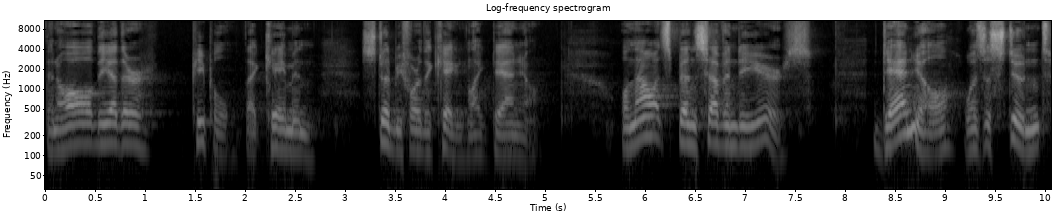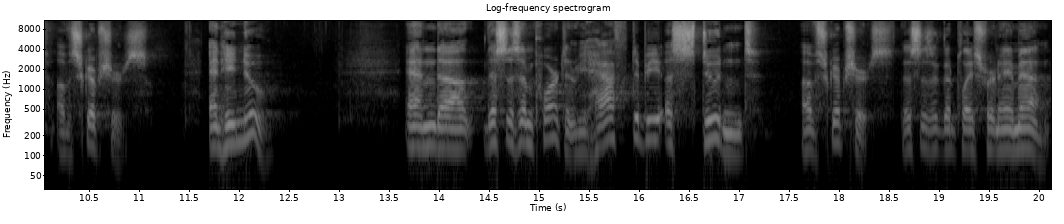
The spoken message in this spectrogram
than all the other people that came and stood before the king, like Daniel. Well, now it's been 70 years. Daniel was a student of scriptures, and he knew. And uh, this is important. We have to be a student of scriptures. This is a good place for an amen.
